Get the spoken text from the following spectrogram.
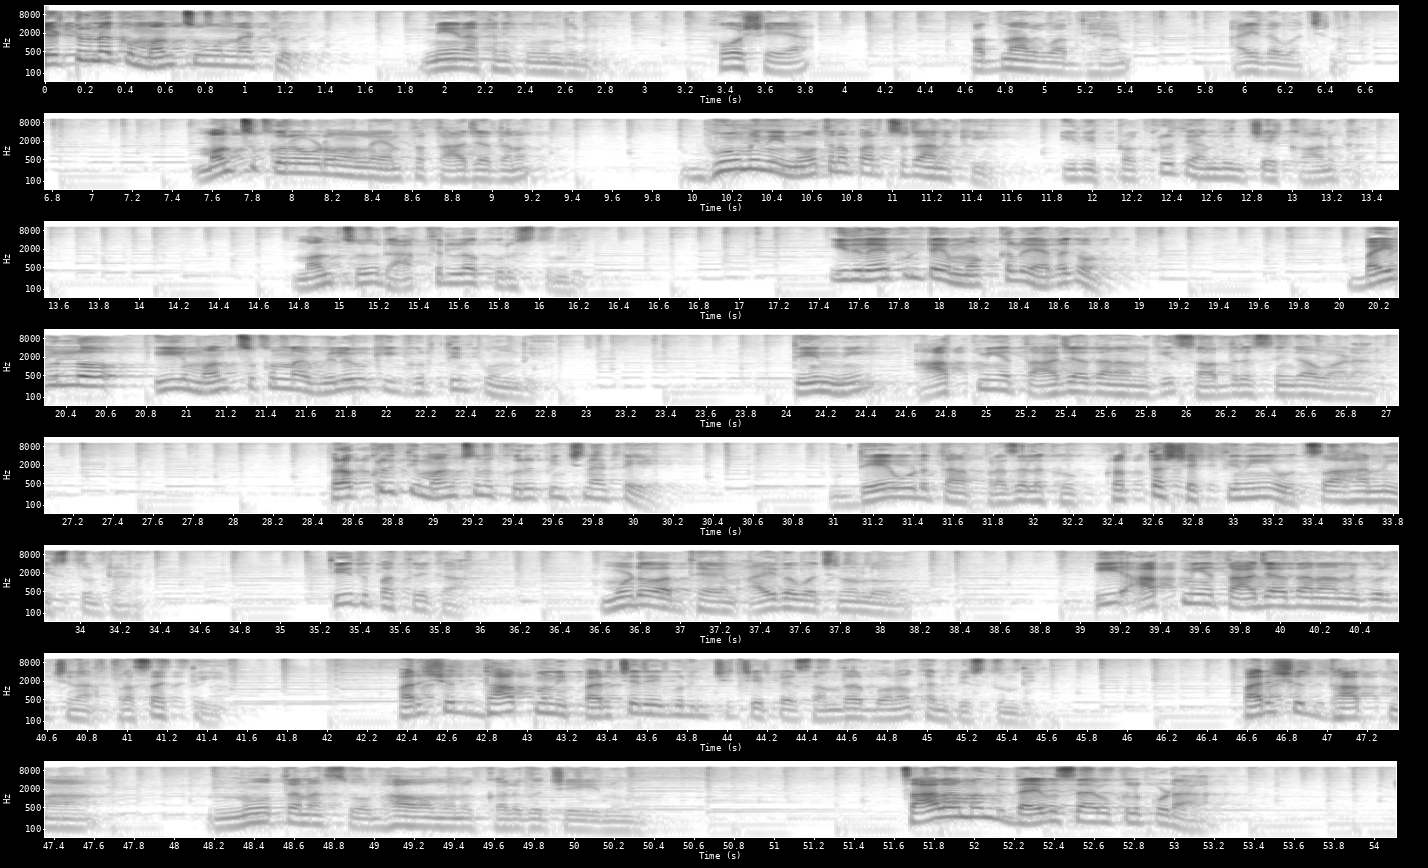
చెట్టునకు మంచు ఉన్నట్లు నేను అతనికి ఉందును. హోషేయ పద్నాలుగో అధ్యాయం ఐదవ వచనం. మంచు కురవడం వల్ల ఎంత తాజాదనం? భూమిని నూతనపరచడానికి ఇది ప్రకృతి అందించే కానుక. మంచు రాత్రిలో కురుస్తుంది. ఇది లేకుంటే మొక్కలు ఎదగవు. బైబిల్లో ఈ మంచుకున్న విలువకి గుర్తింపు ఉంది. దీన్ని ఆత్మీయ తాజాదనానికి సాదృశ్యంగా వాడారు. ప్రకృతి మంచును కురిపించినట్టే దేవుడు తన ప్రజలకు క్రొత్త శక్తిని ఉత్సాహాన్ని ఇస్తుంటాడు. తీతుపత్రిక మూడవ అధ్యాయం ఐదవ వచనంలో ఈ ఆత్మీయ తాజాదనాన్ని గురించిన ప్రసక్తి పరిశుద్ధాత్మని పరిచర్య గురించి చెప్పే సందర్భంలో కనిపిస్తుంది. పరిశుద్ధాత్మ నూతన స్వభావమును కలుగు చేయును. చాలామంది దైవ సేవకులు కూడా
